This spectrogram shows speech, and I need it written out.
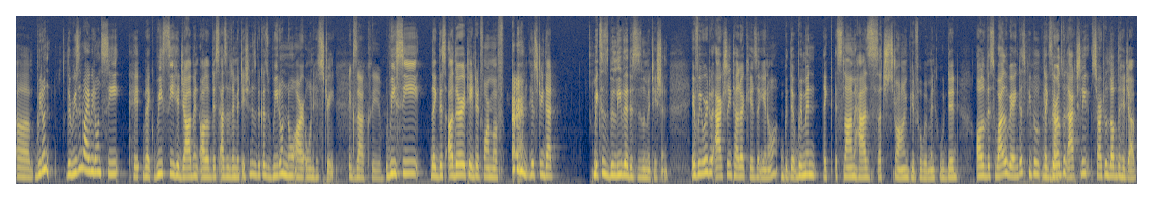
um, we don't. The reason why we don't see like we see hijab and all of this as a limitation is because we don't know our own history exactly. we see like this other tainted form of history that makes us believe that this is a limitation. If we were to actually tell our kids that, you know, that women, like Islam has such strong, beautiful women who did all of this while wearing this, people, like girls will actually start to love the hijab.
